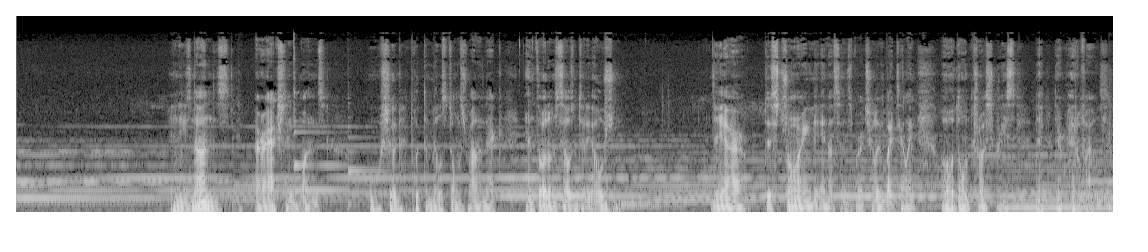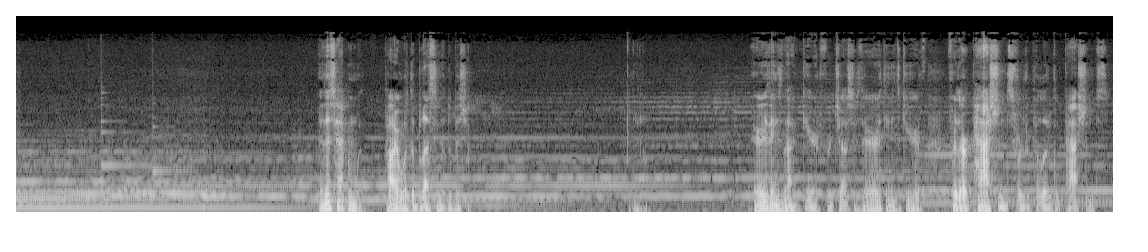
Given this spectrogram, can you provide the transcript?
And these nuns are actually ones who should put the millstones around their neck and throw themselves into the ocean. They are destroying the innocence of our children by telling, oh, don't trust priests, they're, they're pedophiles. And this happened with probably with the blessing of the bishop. You know, everything's not geared for justice. Everything's geared for their passions, for their political passions.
